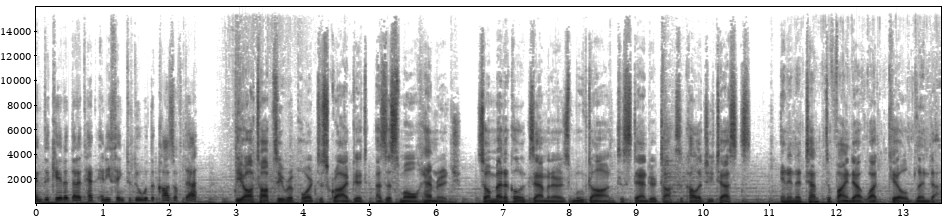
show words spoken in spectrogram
indicated that it had anything to do with the cause of death. The autopsy report described it as a small hemorrhage, so medical examiners moved on to standard toxicology tests in an attempt to find out what killed Linda.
